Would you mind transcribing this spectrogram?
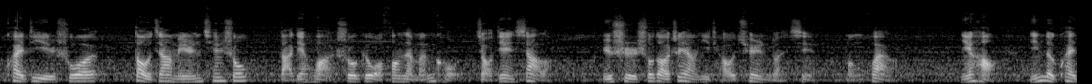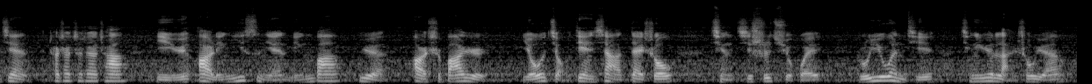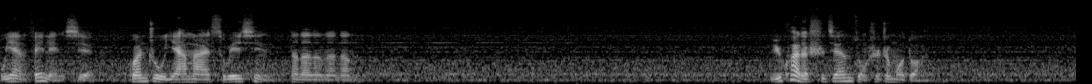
快递说到家没人签收。打电话说给我放在门口脚垫下了，于是收到这样一条确认短信，萌坏了。您好，您的快件叉叉叉叉叉已于二零一四年零八月二十八日由脚垫下代收，请及时取回。如遇问题，请与揽收员胡燕飞联系。关注 EMS 微信。噔噔噔噔噔。愉快的时间总是这么短。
